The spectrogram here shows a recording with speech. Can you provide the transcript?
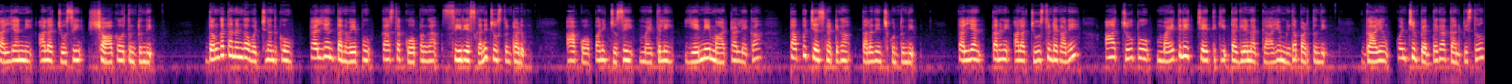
కళ్యాణ్ని అలా చూసి షాక్ అవుతుంటుంది. దొంగతనంగా వచ్చినందుకు కళ్యాణ్ తన వైపు కాస్త కోపంగా సీరియస్గానే చూస్తుంటాడు. ఆ కోపాన్ని చూసి మైథిలి ఏమీ మాట్లాడలేక తప్పు చేసినట్టుగా తలదించుకుంటుంది. కళ్యాణ్ తనని అలా చూస్తుండగానే ఆ చూపు మైథిలి చేతికి తగిలిన గాయం మీద పడుతుంది. గాయం కొంచెం పెద్దగా కనిపిస్తూ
